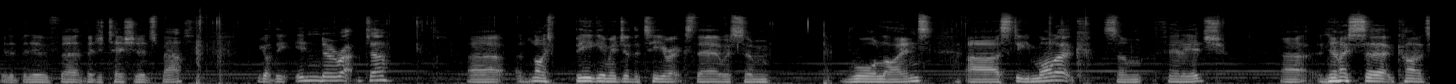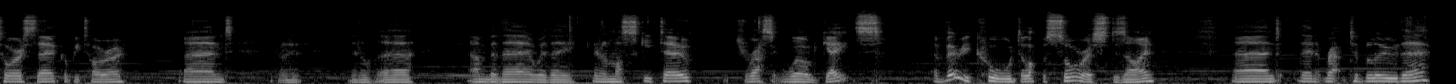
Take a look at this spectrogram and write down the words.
with a bit of uh, vegetation in its mouth. You got the Indoraptor, uh, a nice big image of the T-Rex there with some raw lines. Uh, Stygimoloch, some foliage. Uh, nice uh, Carnotaurus there, could be Toro. And you've got a little uh, amber there with a little mosquito. Jurassic World gates. A very cool Dilophosaurus design. And then Raptor Blue there.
